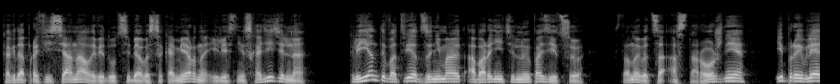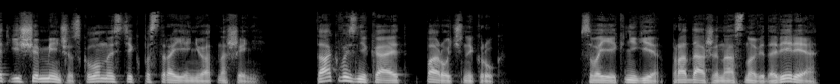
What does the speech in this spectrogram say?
Когда профессионалы ведут себя высокомерно или снисходительно, клиенты в ответ занимают оборонительную позицию, становятся осторожнее и проявляют еще меньше склонности к построению отношений. Так возникает порочный круг. В своей книге «Продажи на основе доверия»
